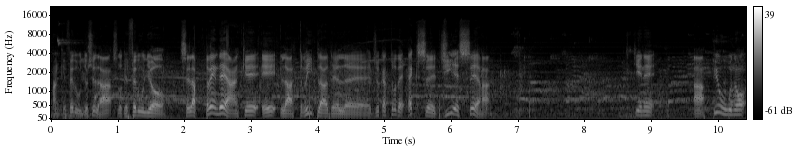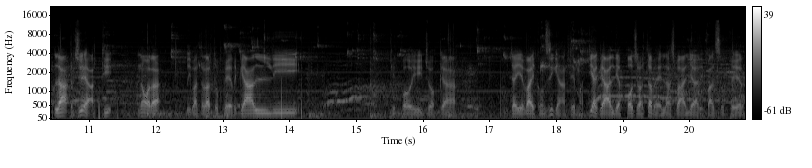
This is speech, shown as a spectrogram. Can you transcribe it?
Anche Feruglio ce l'ha, solo che Feruglio se la prende anche e la tripla del giocatore ex GSA tiene a più 1 la Geatti. Nora arrivata dato per Galli che poi gioca Italia vai con Zigante, Mattia Galli appoggia la tabella, sbaglia, ribalzo per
